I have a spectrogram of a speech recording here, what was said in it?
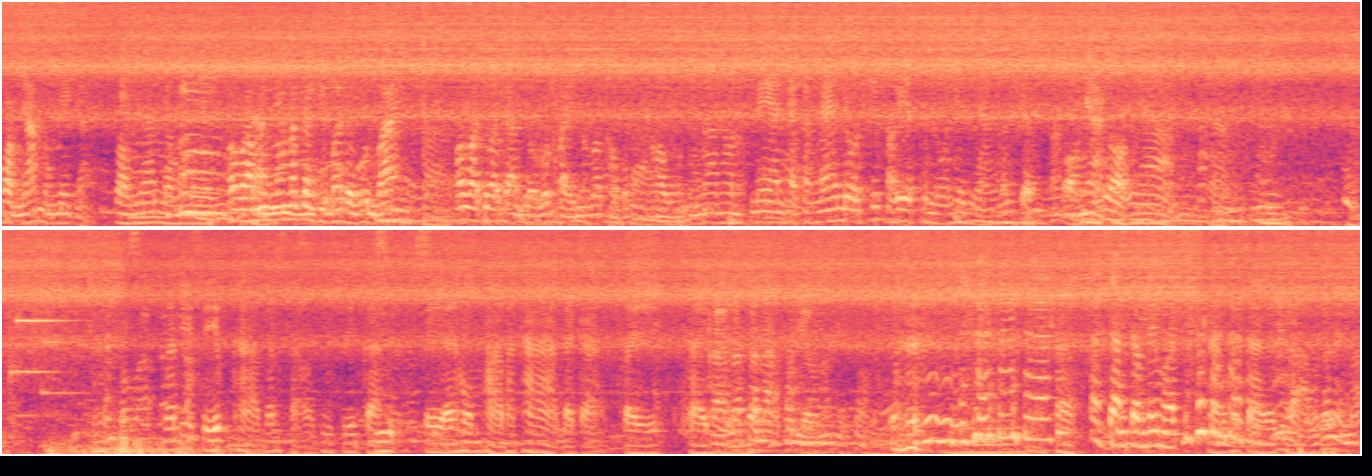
ป้อมย้ำน้องเมฆน่ะกองงานลงเมฆเพราะว่ามันมันมันจะคิดว่าเดี๋ยววุ่นวายเพราะว่าช่วยอาจารย์เดี๋ยวรถไปมันว่าเขาก็เขาทางด้านเขาน่ะแมนแต่ทางแม่รถที่เขาเรียกถนนเห็นอย่างมันเกิดออกยาก ออกงานครับ วันที่สิบค่ะวันเสาร์ที่สิบกันไปไอโฮมผาพระธาตุแล้วก็ไปใส่การบุญลักษณะเขาเดียวนั่นเองครับครับอาจารย์จำได้หมดทางอาจารย์ที่หคลารับนก็เลยมา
